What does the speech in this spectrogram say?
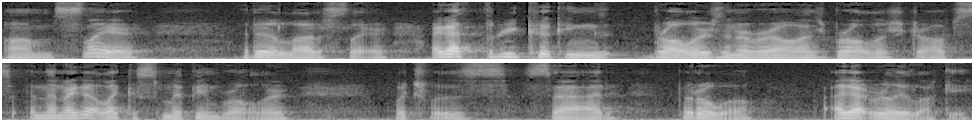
um, Slayer. I did a lot of Slayer. I got three cooking brawlers in a row as brawlers drops, and then I got like a smithing brawler, which was sad, but oh well. I got really lucky.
